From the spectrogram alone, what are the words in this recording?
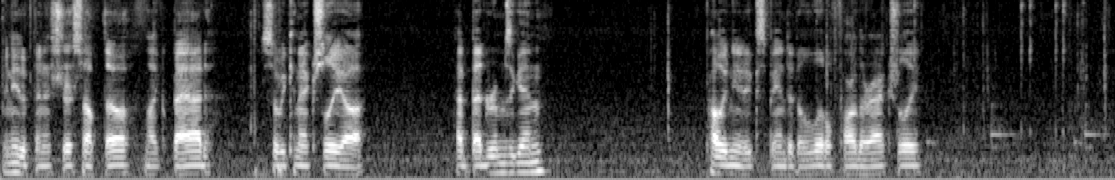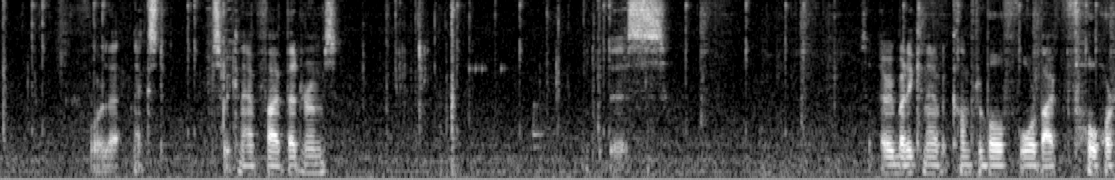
We need to finish this up though, like bad, so we can actually uh, have bedrooms again. Probably need to expand it a little farther actually for that next so we can have five bedrooms. This. So everybody can have a comfortable four by four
